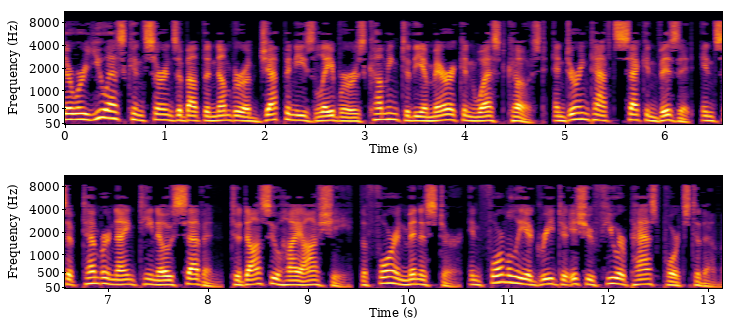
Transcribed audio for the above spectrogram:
There were U.S. concerns about the number of Japanese laborers coming to the American West Coast, and during Taft's second visit, in September 1907, Tadasu Hayashi, the foreign minister, informally agreed to issue fewer passports to them.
